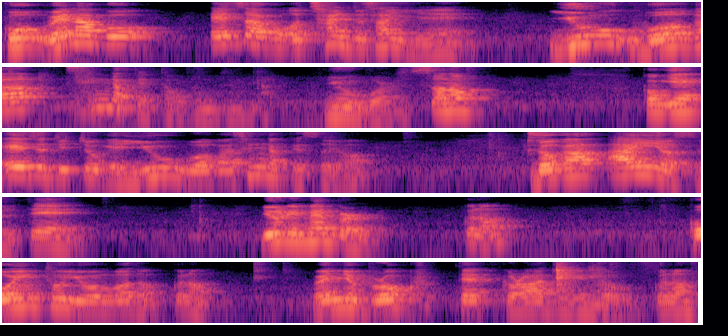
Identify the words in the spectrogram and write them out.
그 when하고 as하고 a child 사이에 you were가 생략됐다고 보면 됩니다. you were 써너 거기에 as 뒤쪽에 you were가 생략됐어요. 너가 아이였을 때 you remember 끊어 going to your mother 끊어 when you broke that garage window 끊어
